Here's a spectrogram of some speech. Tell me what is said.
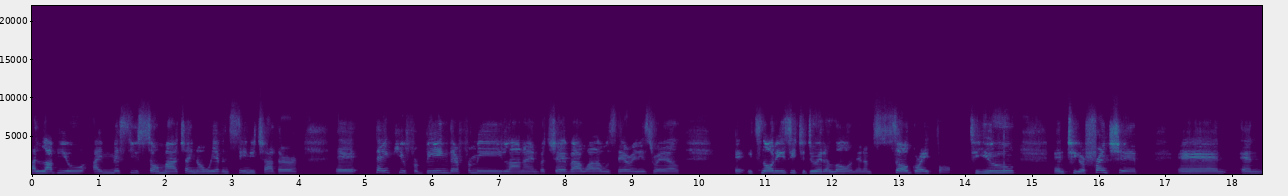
I love you. I miss you so much. I know we haven't seen each other. Uh, thank you for being there for me, Ilana and Batsheva, while I was there in Israel it's not easy to do it alone. And I'm so grateful to you and to your friendship. And, and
